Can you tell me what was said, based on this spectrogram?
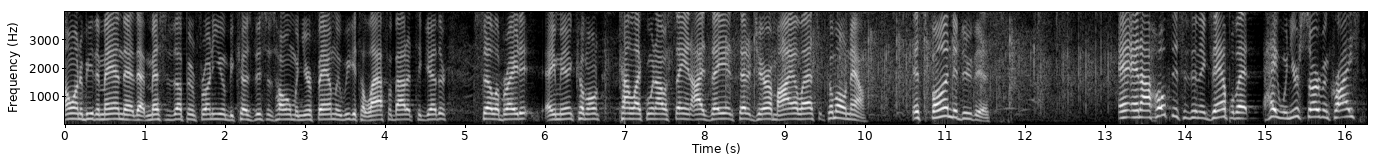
I want to be the man that, that messes up in front of you, and because this is home and your family, we get to laugh about it together, celebrate it. Amen. Come on. Kind of like when I was saying Isaiah instead of Jeremiah last week. Come on now. It's fun to do this. And, and I hope this is an example that, hey, when you're serving Christ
